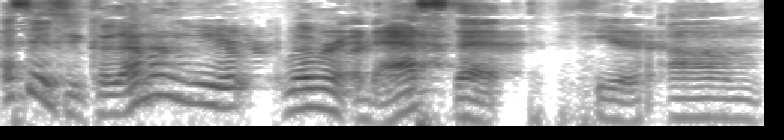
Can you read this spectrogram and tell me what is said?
That's interesting because I don't even remember and asked that here. Um,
